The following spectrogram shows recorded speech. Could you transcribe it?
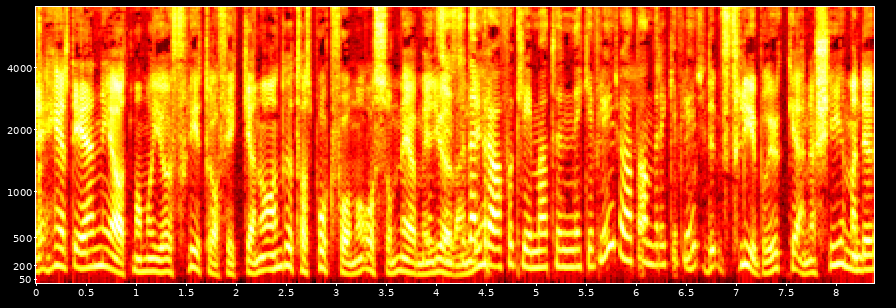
Jeg er helt enig i at man må gjøre flytrafikken og andre transportformer også mer miljøvennlig. Syns du det er bra for klimaet at hun ikke flyr, og at andre ikke flyr? Fly bruker energi, men det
